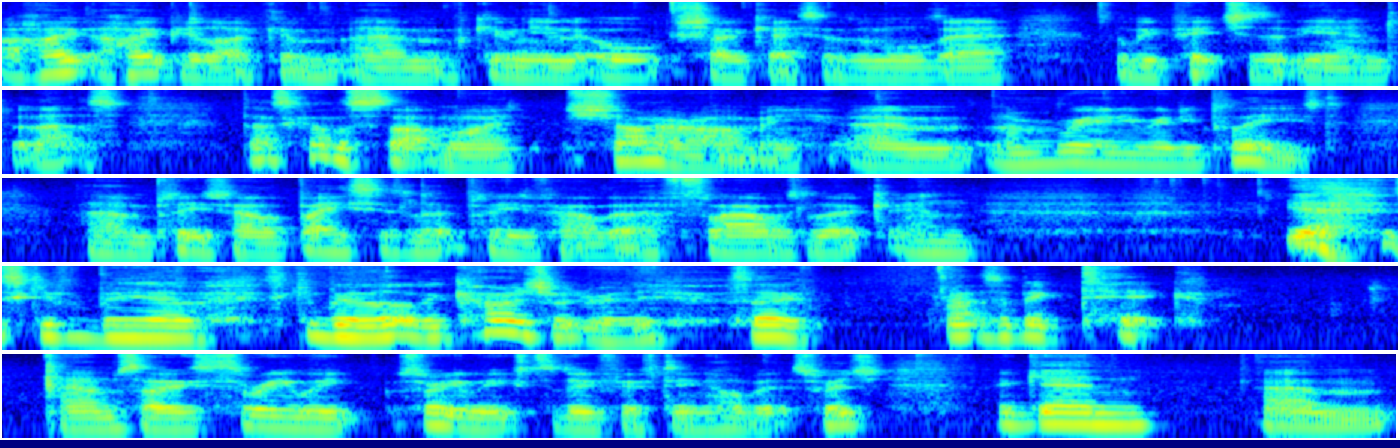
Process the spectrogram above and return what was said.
I hope I hope you like them. Um, I've given you a little showcase of them all there. There'll be pictures at the end, but that's that's kind of the start of my Shire army. Um, I'm really really pleased. Um, pleased with how the bases look. Pleased with how the flowers look, and yeah, it's given me a, it's given me a lot of encouragement really. So that's a big tick. Um, so three week three weeks to do fifteen hobbits, which again, um,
